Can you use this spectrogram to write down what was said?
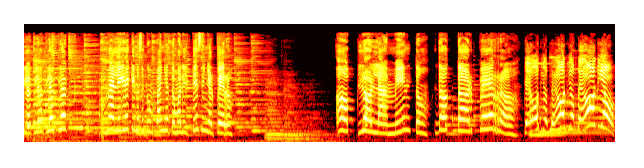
Clac, clac, clac, clac. Me alegra que nos acompañe a tomar el té, señor perro. Oh, lo lamento. Doctor perro. Te odio, te odio, te odio.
